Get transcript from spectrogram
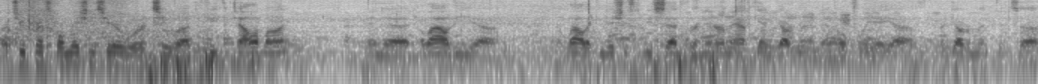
Our two principal missions here were to uh, defeat the Taliban and uh, allow the uh, allow the conditions to be set for an interim Afghan government and hopefully a, uh, a government that's uh,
